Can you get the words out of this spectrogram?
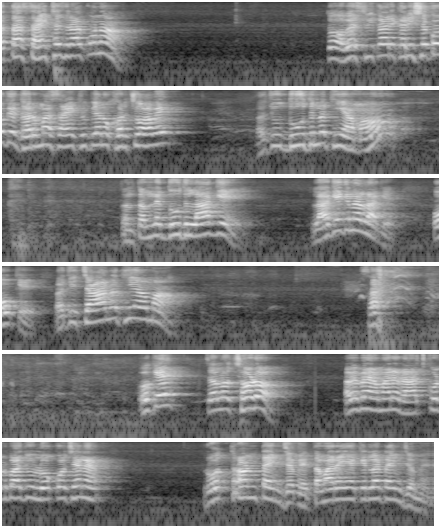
છતાં સાઠ જ રાખો ને. તો હવે સ્વીકાર કરી શકો કે ઘરમાં સાઠ રૂપિયાનો ખર્ચો આવે? હજુ દૂધ નથી આમાં તમને દૂધ લાગે? લાગે કે ના લાગે? ઓકે. હજી ચા નથી આમાં. ઓકે? ચલો છોડો હવે ભાઈ અમારે રાજકોટ બાજુ લોકો છે ને રોજ ત્રણ ટાઈમ જમે તમારે અહીંયા કેટલા ટાઈમ જમે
